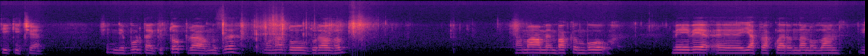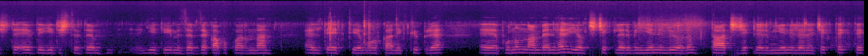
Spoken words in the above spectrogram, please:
dikeceğim. Şimdi buradaki toprağımızı ona dolduralım. Tamamen bakın bu meyve e, yapraklarından olan işte evde yetiştirdiğim yediğimiz sebze kabuklarından elde ettiğim organik kübre. E, bununla ben her yıl çiçeklerimi yeniliyorum. Ta çiçeklerim yenilenecek tek tek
